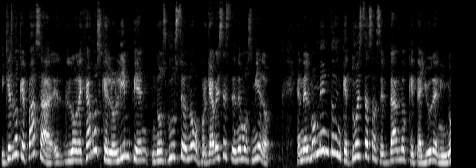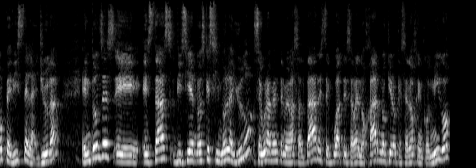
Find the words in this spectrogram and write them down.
¿Y qué es lo que pasa? Eh, lo dejamos que lo limpien, nos guste o no, porque a veces tenemos miedo. En el momento en que tú estás aceptando que te ayuden y no pediste la ayuda, entonces eh, estás diciendo, es que si no le ayudo, seguramente me va a saltar, este cuate se va a enojar, no quiero que se enojen conmigo,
